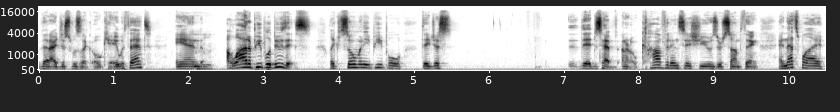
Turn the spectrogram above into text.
that I just was like okay with that. And mm-hmm. a lot of people do this. Like so many people, they just they just have I don't know confidence issues or something, and that's why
